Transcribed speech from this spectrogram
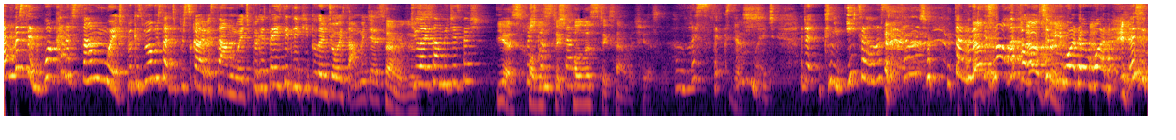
And listen, what kind of sandwich? Because we always like to prescribe a sandwich because basically people enjoy sandwiches. Sandwiches. Do you like sandwiches, Vish? Yes, Which holistic, holistic sandwich. Yes. Holistic Yes. sandwich. I don't, can you eat a holistic sandwich? Damn, but this is not the philosophy Absolutely. 101. This is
